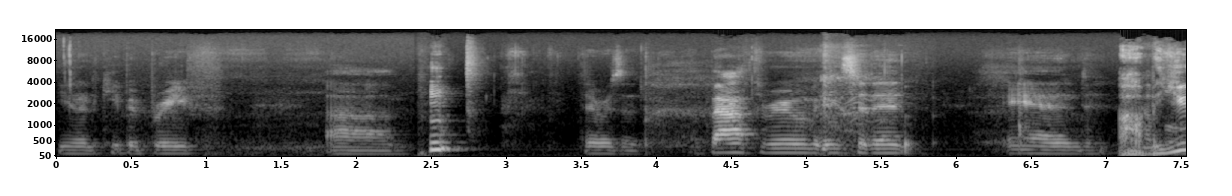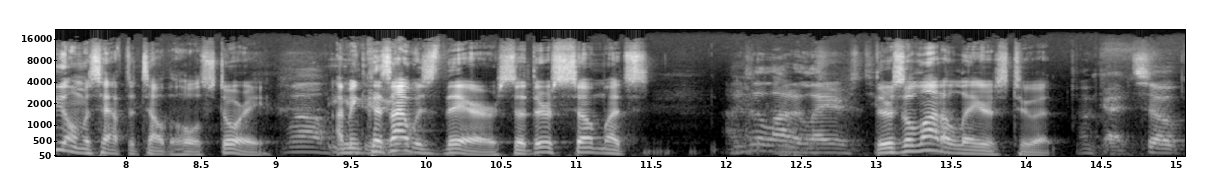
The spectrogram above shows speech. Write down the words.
you know, to keep it brief, um, there was a, a bathroom incident and oh, but you almost have to tell the whole story. Well, I mean, because I was there, so there's so much. There's a lot of layers. to There's it. a lot of layers to it. Okay, so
